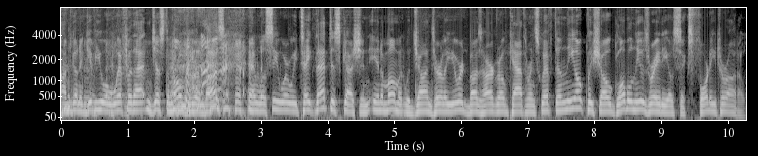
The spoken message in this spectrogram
I'm going to give you a whiff of that in just a moment here, Buzz, and we'll see where we take that discussion in a moment with John Turley Ewart, Buzz Hargrove, Catherine Swift, and the Oakley Show, Global News Radio 640 Toronto.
